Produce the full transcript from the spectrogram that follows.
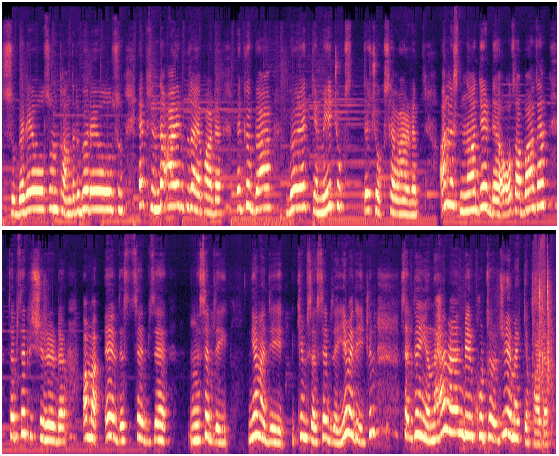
su böreği olsun, tandır böreği olsun hepsini de ayrı güzel yapardı. Ve Kübra börek yemeyi çok de çok severdi. Annesi nadir de olsa bazen sebze pişirirdi. Ama evde sebze sebzeyi yemediği kimse sebze yemediği için sebzenin yanına hemen bir kurtarıcı yemek yapardı.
